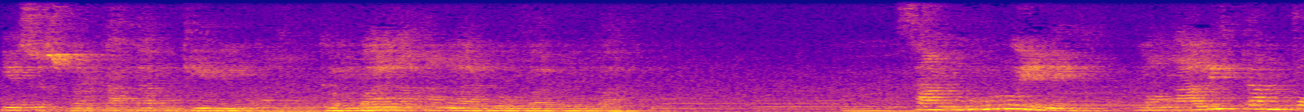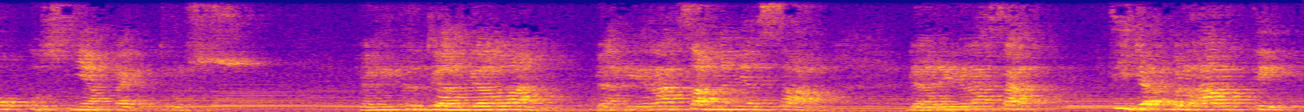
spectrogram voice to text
Yesus berkata begini, gembalakanlah domba-domba. Sang guru ini mengalihkan fokusnya Petrus dari kegagalan, dari rasa menyesal, dari rasa tidak berarti,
